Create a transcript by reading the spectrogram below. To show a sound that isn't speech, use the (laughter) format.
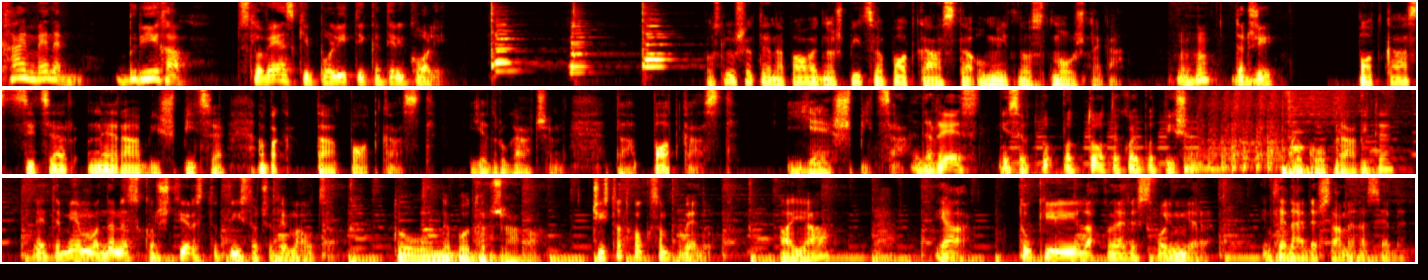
kaj mene briga slovenski politik, katerikoli. Poslušate napovedno špico podcasta Umetnost možnega. Uh -huh, drži. Podcast sicer ne rabi špice, ampak ta podcast je drugačen. Ta podcast je špica. Res in se pod to takoj podpišem. Kako pravite? Lejte, mi imamo danes skoraj 400 tisoč odjemalcev. To ne bo držalo. Čisto tako, kot sem povedal. A ja? Ja, tukaj lahko najdeš svoj mir in te najdeš samega sebe.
